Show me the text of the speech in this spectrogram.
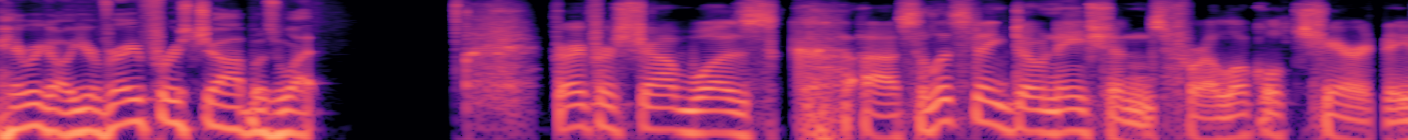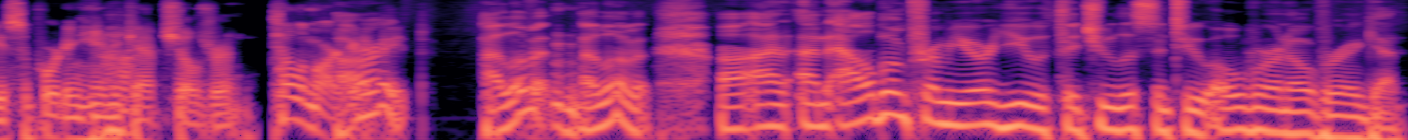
here we go. Your very first job was what? Very first job was uh, soliciting donations for a local charity supporting ah. handicapped children. Telemarketing. All right. I love it. I love it. Uh, an, an, album from your youth that you listen to over and over again.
